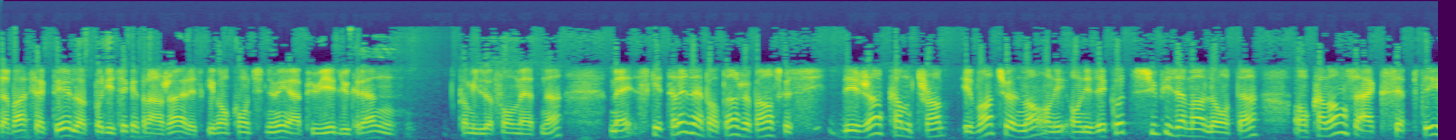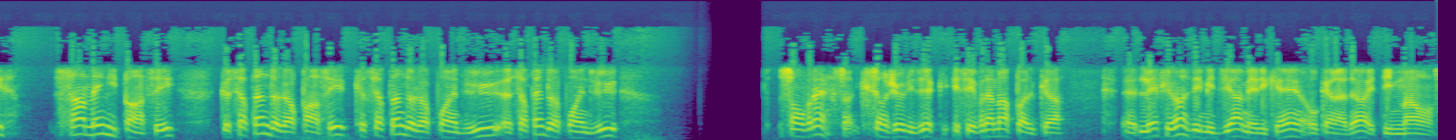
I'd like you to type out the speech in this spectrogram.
Ça va affecter leur politique étrangère. Est-ce qu'ils vont continuer à appuyer l'Ukraine comme ils le font maintenant. Mais ce qui est très important, je pense que si des gens comme Trump, éventuellement, on les, on les écoute suffisamment longtemps, on commence à accepter, sans même y penser, que certaines de leurs pensées, que certaines de leurs points de vue, euh, certains de leurs points de vue sont vrais, qui sont juridiques, et c'est vraiment pas le cas. Euh, L'influence des médias américains au Canada est immense.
